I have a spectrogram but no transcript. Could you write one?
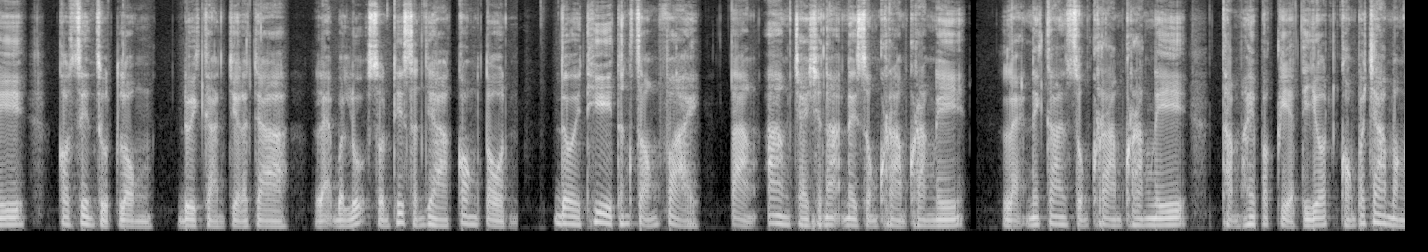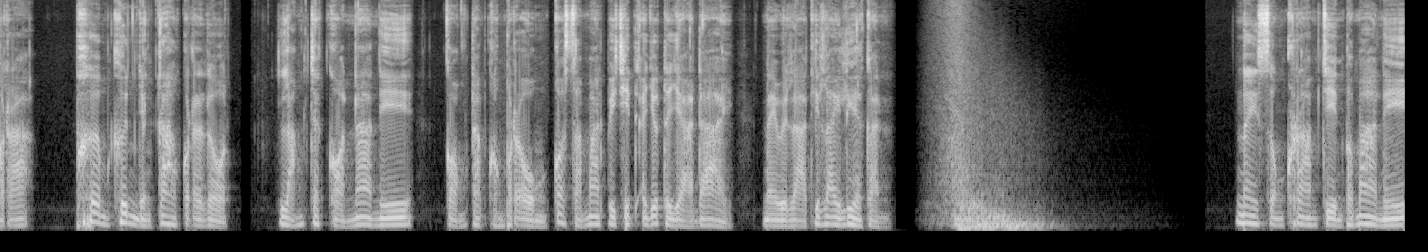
นี้ก็สิ้นสุดลงด้วยการเจรจา และบรรลุสนธิสัญญาก้องตน โดยที่ทั้งสองฝ่ายต่างอ้างใจชนะในสงครามครั้งนี้ และในการสงครามครั้งนี้ทำให้พระเกียรติยศของพระเจ้ามังระ เพิ่มขึ้นอย่างก้าวกระโดด หลังจากก่อนหน้านี้กองทัพของพระองค์ก็สามารถพิชิตอยุธยาได้ในเวลาที่ไล่เลี่ยกัน ในสงครามจีนพม่านี้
